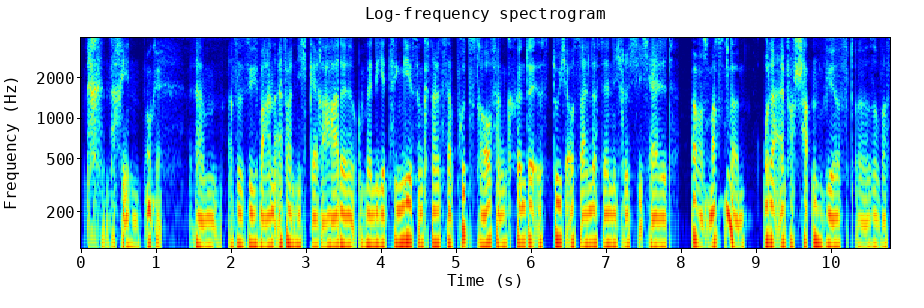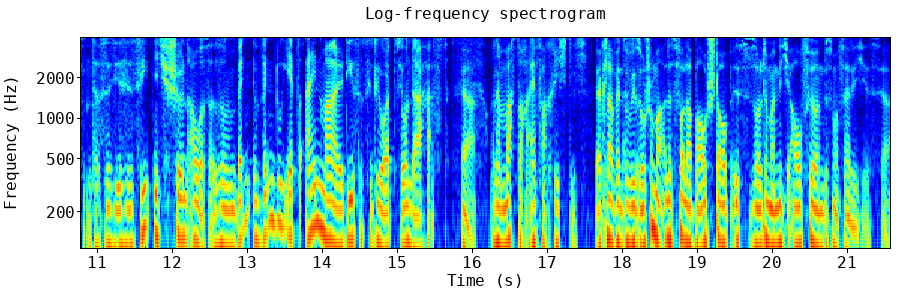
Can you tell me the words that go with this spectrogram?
Nach innen. Okay. Ähm, also sie waren einfach nicht gerade. Und wenn du jetzt hingehst und knallst da Putz drauf, dann könnte es durchaus sein, dass der nicht richtig hält. Aber was machst du denn dann? Oder einfach Schatten wirft oder sowas. Und das, ist, es sieht nicht schön aus. Also wenn, wenn du jetzt einmal diese Situation da hast, Ja. und dann machst doch einfach richtig. Ja klar, wenn sowieso schon mal alles voller Baustaub ist, sollte man nicht aufhören, bis man fertig ist, ja.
